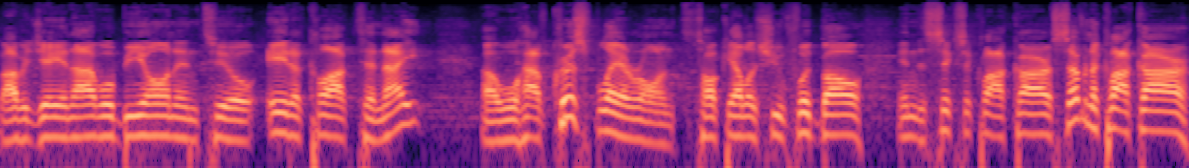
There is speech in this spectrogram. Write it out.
Bobby J and I will be on until 8 o'clock tonight. Uh, we'll have Chris Blair on to talk LSU football in the 6 o'clock hour. 7 o'clock hour,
